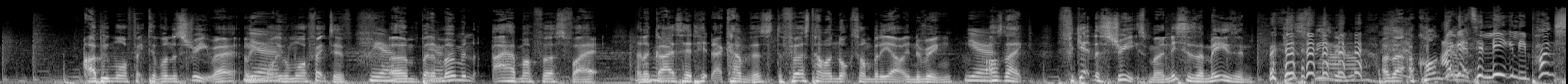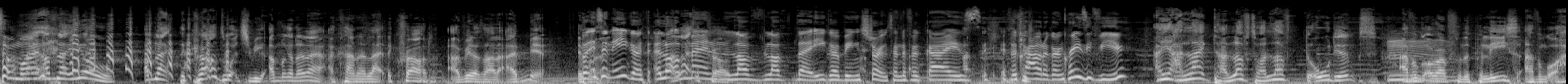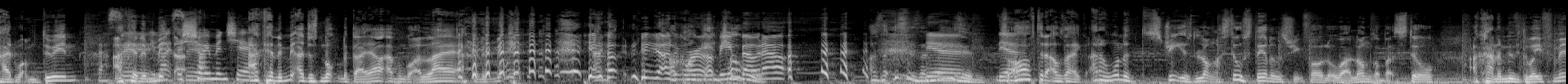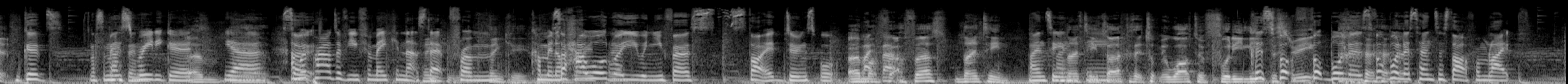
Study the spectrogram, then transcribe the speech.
I'd be more effective on the street, right? I'd be more, even more effective. Yeah, Um, but yeah. The moment I had my first fight and a mm-hmm. guy's head hit that canvas, the first time I knocked somebody out in the ring, Yeah. I was like, forget the streets, man. This is amazing. This feeling. I was like, I can't. I get get to legally punch someone. I'm like, yo, I'm like, the crowd's watching me. I'm not gonna lie, I kind of like the crowd. I realize I, I admit. But it's an ego. th- A lot I of like men love love their ego being stroked, and if a guys, if the crowd are going crazy for you, Uh, yeah, I liked it. I loved it. I loved the audience. I haven't got to run from the police. I haven't got to hide what I'm doing. That's I it. can You admit like the showmanship. I can admit I just knocked the guy out. I haven't got to lie. I can admit it. you don't, you don't can't get about in being bailed out. I was like, this is amazing. yeah. So after that, I was like, I don't want the street is long. I still stayed on the street for a little while longer, but still, I kind of moved away from it. Good. That's amazing. That's really good. Um, yeah. yeah. and we're proud of you for making that Thank step you, from thank you. coming So off. So, how old to- were you when you first started doing sport Um, like my that? f- first 19. 19. 19. So like I said, it took me a while to fully leave Because the street. footballers, footballers tend to start from like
